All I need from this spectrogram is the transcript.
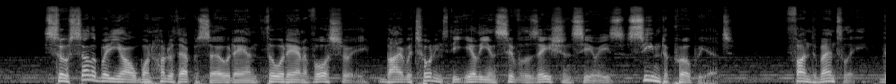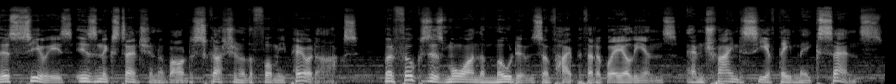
So, celebrating our 100th episode and third anniversary by returning to the Alien Civilization series seemed appropriate. Fundamentally, this series is an extension of our discussion of the Fermi paradox, but focuses more on the motives of hypothetical aliens and trying to see if they make sense.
